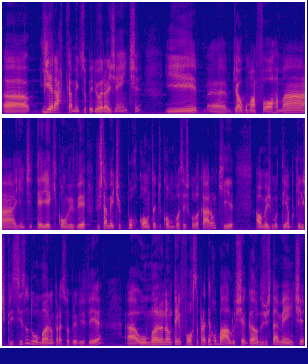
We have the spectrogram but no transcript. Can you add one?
ah, hierarquicamente superior a gente e eh, de alguma forma a gente teria que conviver justamente por conta de como vocês colocaram que ao mesmo tempo que eles precisam do humano para sobreviver ah, o humano não tem força para derrubá-lo, chegando justamente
